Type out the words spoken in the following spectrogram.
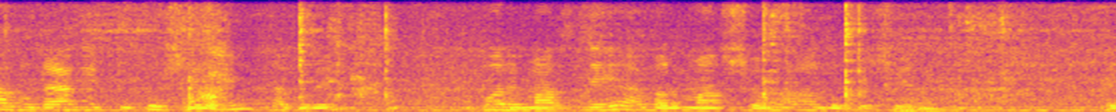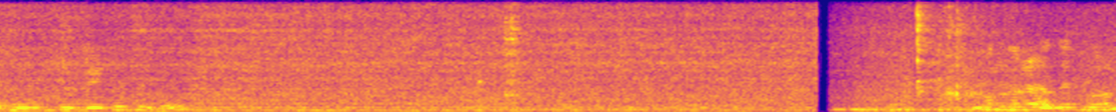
আলুটা আগে একটু কষিয়ে নেই, তারপরে পরে মাছ দিয়ে আবার মাছ সহ আলু কষিয়ে নেই এখানে একটু ডেকে দেবো। বন্ধুরা, দেখুন,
